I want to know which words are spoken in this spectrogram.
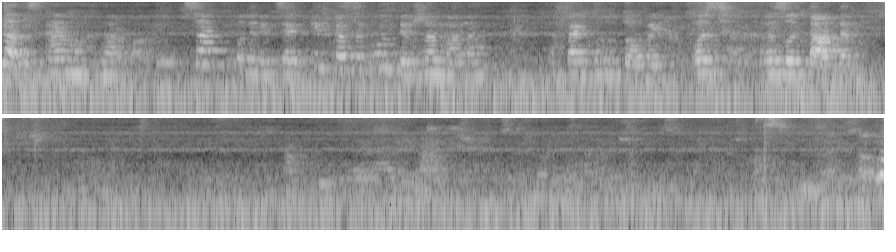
Натискаємо генерувати. Все, подивіться, кілька секунд і вже в мене ефект готовий. Ось результати. Ну,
